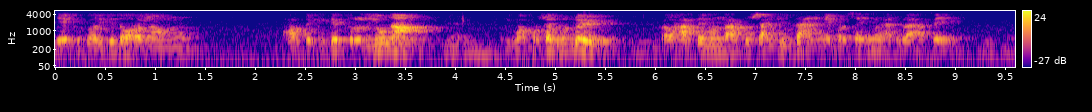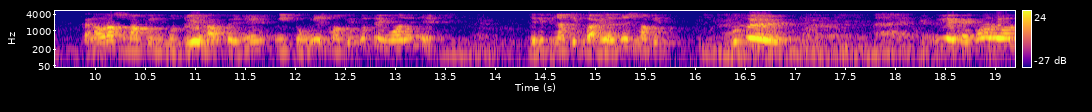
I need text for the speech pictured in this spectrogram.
Ya, kecuali kita orang yang harta kita triliunan. 5 persen gede. Kalau harta ratusan juta, 5 persennya nggak berapa. Karena orang semakin gede hartanya, ngitungnya semakin gede ngeluarinnya. Jadi penyakit bahilnya semakin gede. Iya kayak korun.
